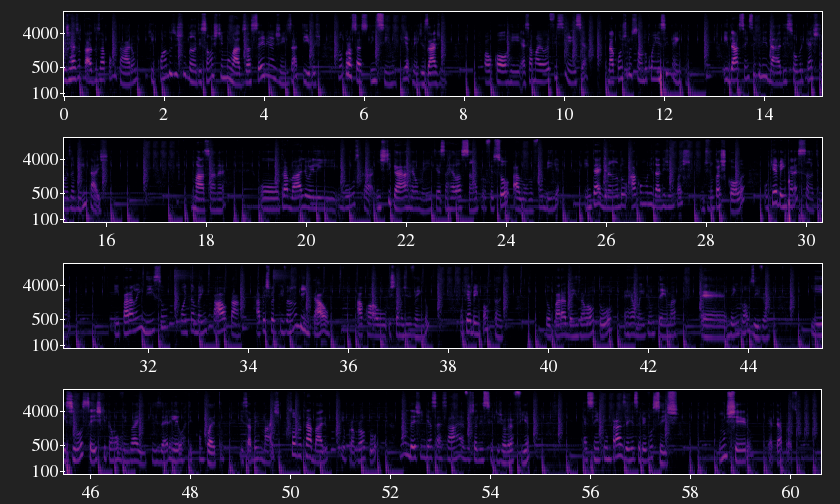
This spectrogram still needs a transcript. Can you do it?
Os resultados apontaram que, quando os estudantes são estimulados a serem agentes ativos no processo de ensino e aprendizagem, ocorre essa maior eficiência na construção do conhecimento, e da sensibilidade sobre questões ambientais. Massa, né? O trabalho ele busca instigar realmente essa relação professor, aluno, família, integrando a comunidade junto à, junto à escola, o que é bem interessante, né? E para além disso, põe também em pauta a perspectiva ambiental a qual estamos vivendo, o que é bem importante. Dou parabéns ao autor, é realmente um tema é, bem plausível. E se vocês que estão ouvindo aí quiserem ler o artigo completo e saber mais sobre o trabalho e o próprio autor, não deixem de acessar a revista de ensino de geografia. É sempre um prazer receber vocês. Um cheiro e até a próxima.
